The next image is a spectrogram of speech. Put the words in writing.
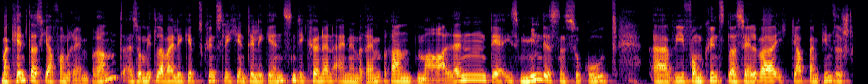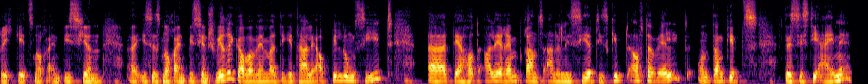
Man kennt das ja von Rembrandt. Also mittlerweile gibt es künstliche Intelligenzen, die können einen Rembrandt malen. Der ist mindestens so gut äh, wie vom Künstler selber. Ich glaube, beim Pinselstrich geht es noch ein bisschen, äh, ist es noch ein bisschen schwierig, aber wenn man digitale Abbildung sieht, äh, der hat alle Rembrandts analysiert, die es gibt auf der Welt. Und dann gibt es, das ist die eine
